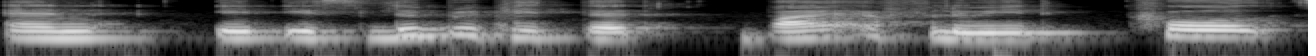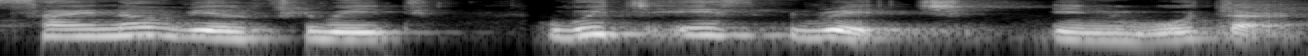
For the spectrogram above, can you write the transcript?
and it is lubricated by a fluid called synovial fluid which is rich in water.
